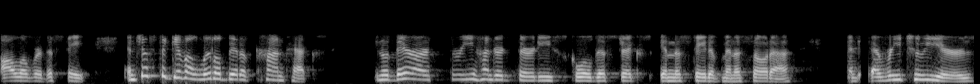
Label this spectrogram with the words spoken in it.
all over the state. And just to give a little bit of context, you know, there are 330 school districts in the state of Minnesota, and every two years,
